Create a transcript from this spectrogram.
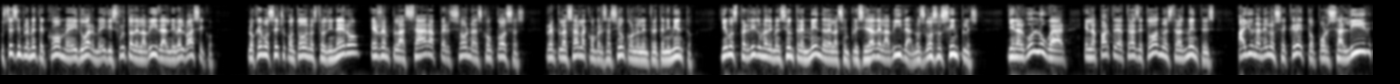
Usted simplemente come y duerme y disfruta de la vida al nivel básico. Lo que hemos hecho con todo nuestro dinero es reemplazar a personas con cosas, reemplazar la conversación con el entretenimiento. Y hemos perdido una dimensión tremenda de la simplicidad de la vida, los gozos simples. Y en algún lugar, en la parte de atrás de todas nuestras mentes, hay un anhelo secreto por salir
